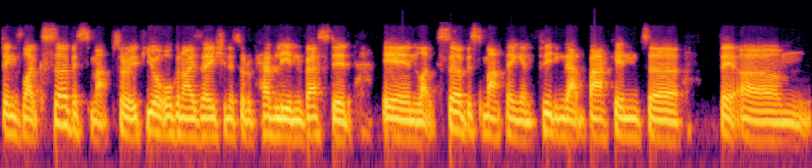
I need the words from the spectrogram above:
things like service maps. So if your organization is sort of heavily invested in like service mapping and feeding that back into the um,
